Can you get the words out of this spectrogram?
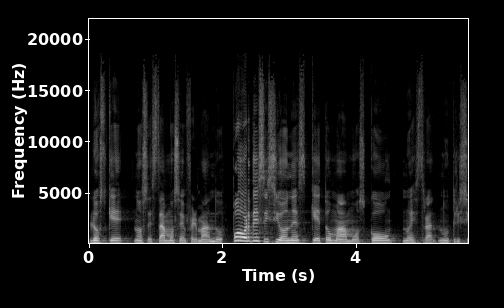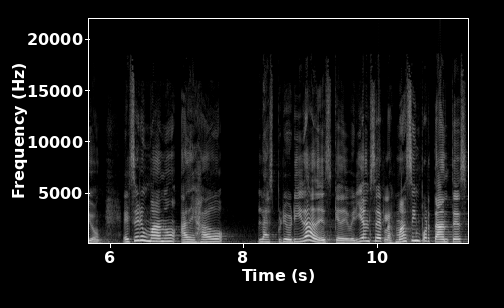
los que nos estamos enfermando por decisiones que tomamos con nuestra nutrición. El ser humano ha dejado las prioridades que deberían ser las más importantes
